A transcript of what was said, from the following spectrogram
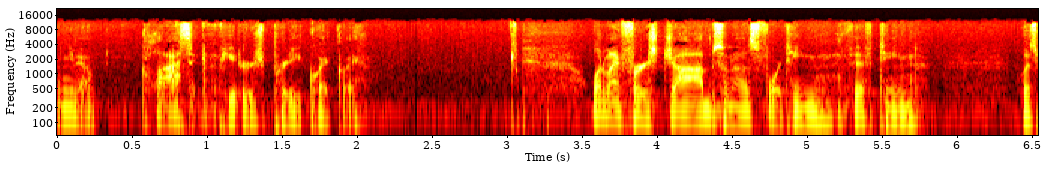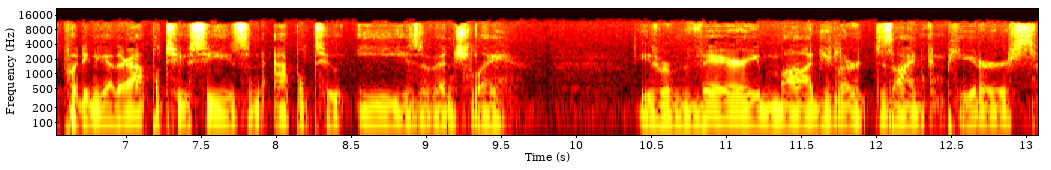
you know, classic computers pretty quickly. One of my first jobs when I was 14, 15 was putting together Apple IICs and Apple IIe's eventually. These were very modular design computers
